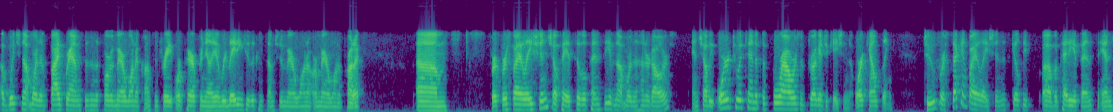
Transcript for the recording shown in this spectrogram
of which not more than five grams is in the form of marijuana concentrate or paraphernalia relating to the consumption of marijuana or marijuana products. Um, for a first violation, shall pay a civil penalty of not more than $100 and shall be ordered to attend up to four hours of drug education or counseling. Two, for a second violation, is guilty of a petty offense and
